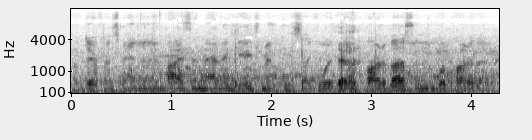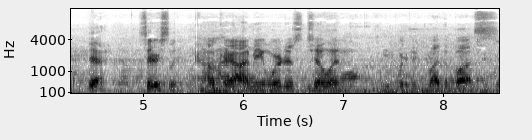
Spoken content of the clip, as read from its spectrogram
of difference, man. And it buys in that engagement piece. Like we're, Yeah. they're part of us and we're part of them. Yeah, seriously. Okay, I mean, we're just chilling with the, by the bus.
